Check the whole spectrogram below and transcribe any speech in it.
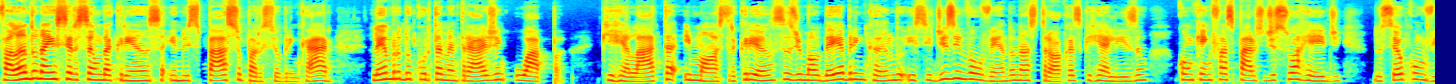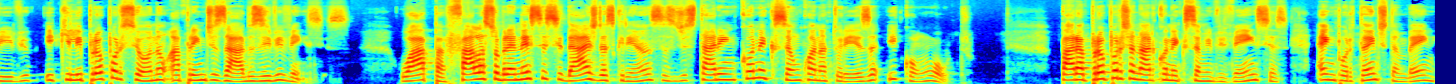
Falando na inserção da criança e no espaço para o seu brincar, lembro do curta-metragem O APA, que relata e mostra crianças de uma aldeia brincando e se desenvolvendo nas trocas que realizam com quem faz parte de sua rede, do seu convívio e que lhe proporcionam aprendizados e vivências. O APA fala sobre a necessidade das crianças de estarem em conexão com a natureza e com o outro. Para proporcionar conexão e vivências, é importante também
